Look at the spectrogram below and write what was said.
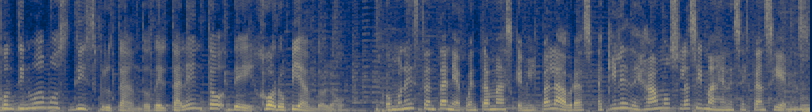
continuamos disfrutando del talento de Joropiándolo. Como una instantánea cuenta más que mil palabras, aquí les dejamos las imágenes estancieras.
